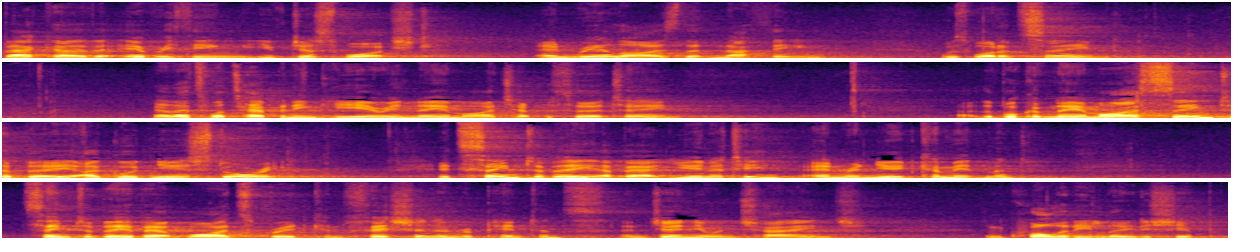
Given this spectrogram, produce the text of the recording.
back over everything you've just watched and realise that nothing was what it seemed. Now, that's what's happening here in Nehemiah chapter 13. Uh, the book of Nehemiah seemed to be a good news story. It seemed to be about unity and renewed commitment. It seemed to be about widespread confession and repentance and genuine change and quality leadership.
